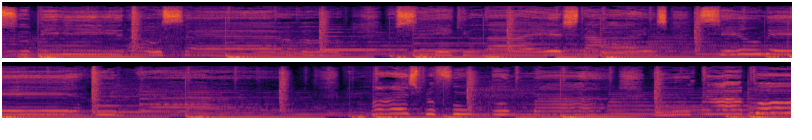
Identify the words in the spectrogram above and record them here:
subir ao céu, eu sei que lá estás. Se eu mergulhar no mais profundo mar, nunca vou.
